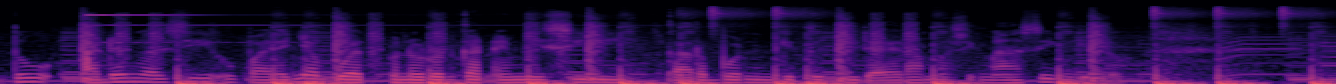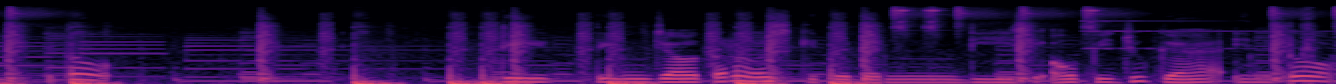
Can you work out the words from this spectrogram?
Itu ada nggak sih upayanya buat menurunkan emisi karbon gitu di daerah masing-masing gitu? Itu ditinjau terus gitu dan di COP juga. Ini tuh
